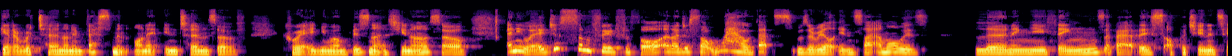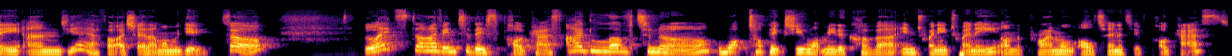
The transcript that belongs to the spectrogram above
get a return on investment on it in terms of creating your own business, you know? So anyway, just some food for thought. And I just thought, wow, that was a real insight. I'm always learning new things about this opportunity. And yeah, I thought I'd share that one with you. So let's dive into this podcast. I'd love to know what topics you want me to cover in 2020 on the Primal Alternative podcast.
